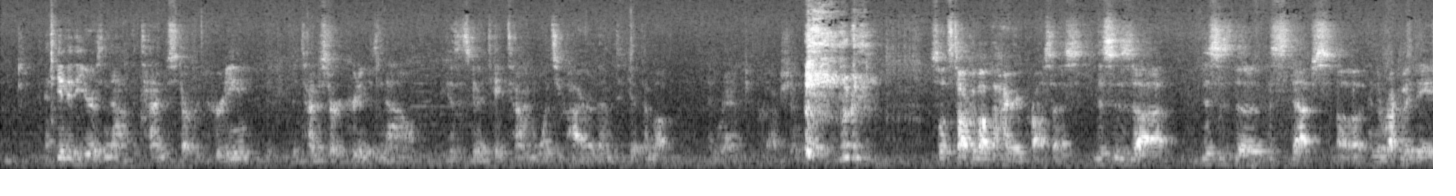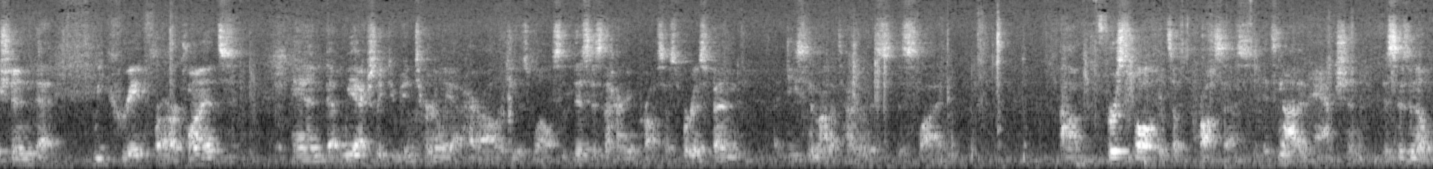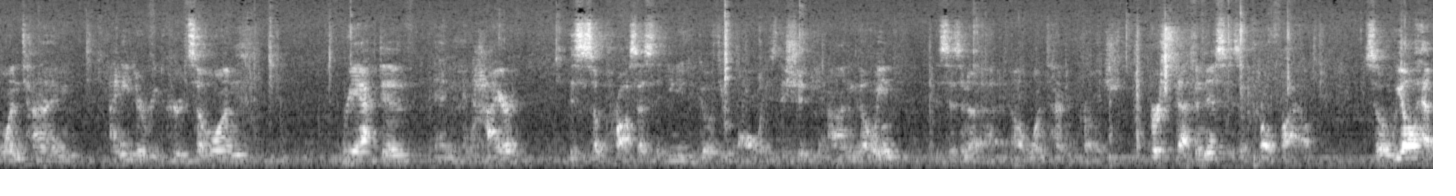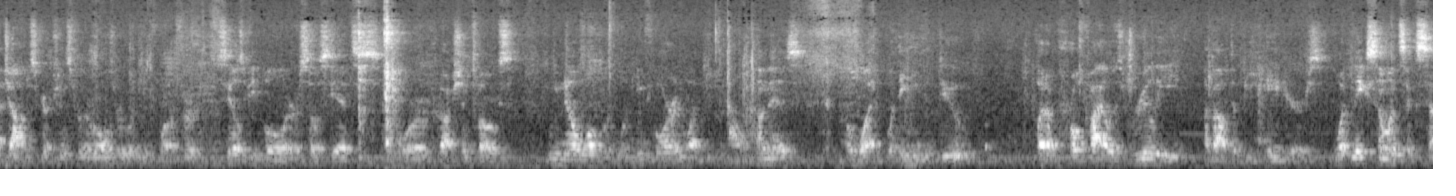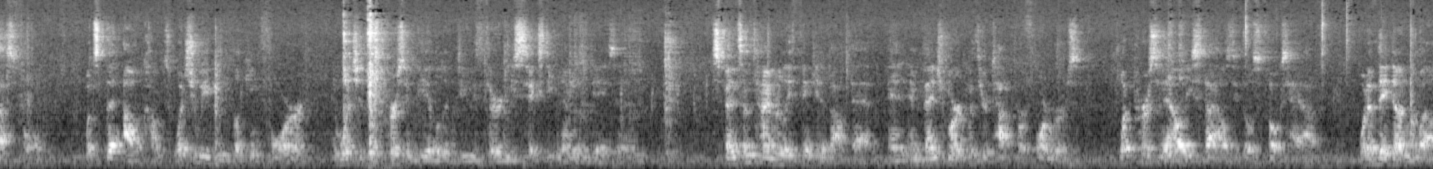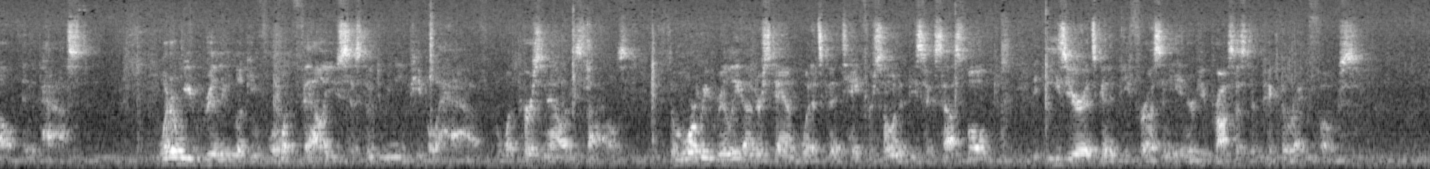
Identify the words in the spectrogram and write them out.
at the end of the year is not the time to start recruiting. The time to start recruiting is now because it's going to take time once you hire them to get them up and ramp to production. so let's talk about the hiring process. This is uh, this is the, the steps uh, and the recommendation that we create for our clients and that we actually do internally at Hireology as well. So this is the hiring process. We're going to spend a decent amount of time on this, this slide. Um, first of all, it's a process. It's not an action. This isn't a one-time, I need to recruit someone, reactive, and, and hire. This is a process that you need to go through always. This should be ongoing. This isn't a, a one-time approach. First step in this is a profile. So we all have job descriptions for the roles we're looking for. For salespeople or associates or production folks, we know what we're looking for and what the outcome is or what, what they need to do but a profile is really about the behaviors. What makes someone successful? What's the outcomes? What should we be looking for? And what should this person be able to do 30, 60, 90 days in? Spend some time really thinking about that and, and benchmark with your top performers. What personality styles do those folks have? What have they done well in the past? What are we really looking for? What value system do we need people to have? What personality styles? The more we really understand what it's going to take for someone to be successful, the easier it's going to be for us in the interview process to pick the right folks.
